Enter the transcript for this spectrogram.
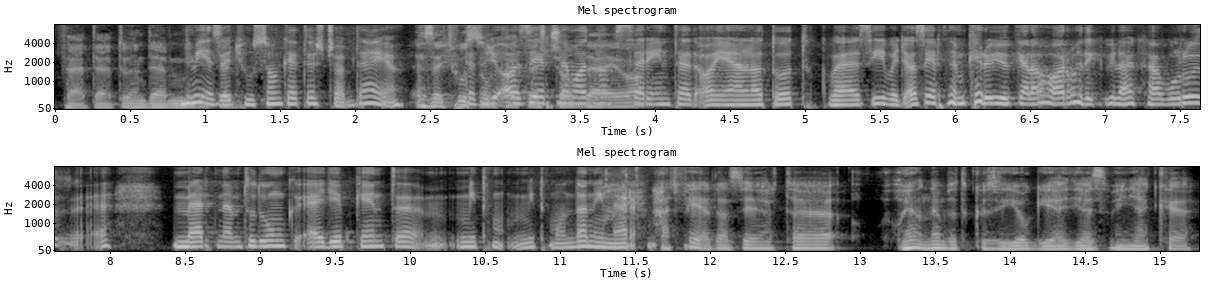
feltehetően. De mi ez egy 22-es csapdája? Ez egy 22-es Tehát, hogy azért csapdája. nem adnak szerinted ajánlatot, kvázi, vagy azért nem kerüljük el a harmadik világháborút, mert nem tudunk egyébként mit, mit mondani? Mert... Hát fél azért olyan nemzetközi jogi egyezmények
